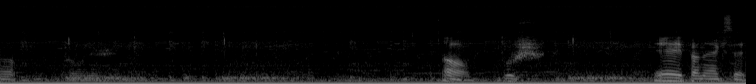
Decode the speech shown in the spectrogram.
Oh, boner. Oh, whoosh. Yay, found an exit.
